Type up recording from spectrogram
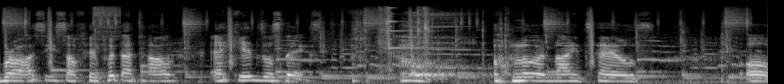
Bro, I see something. Put that down. Ekans, what's next? Alola Ninetales. Oh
